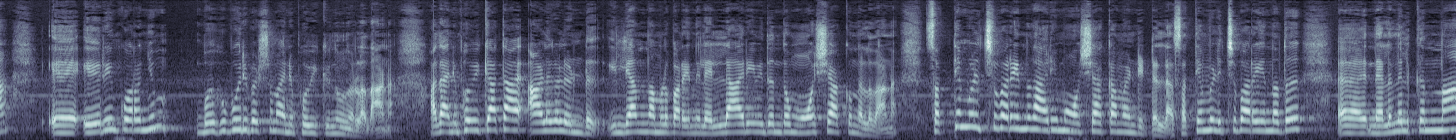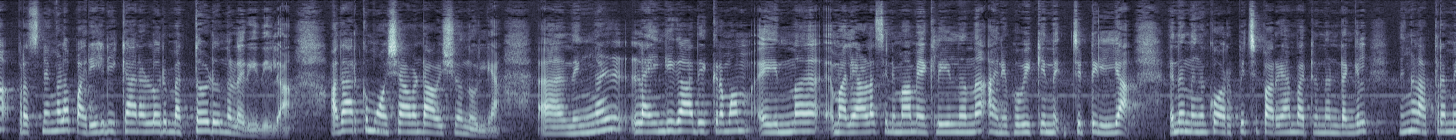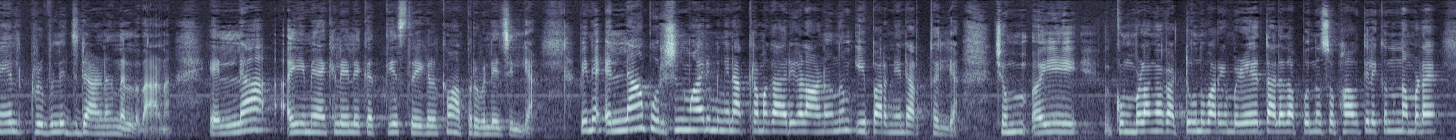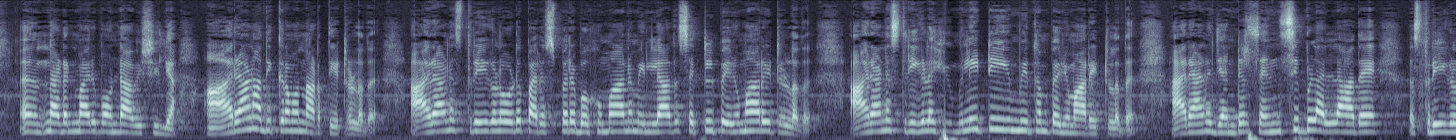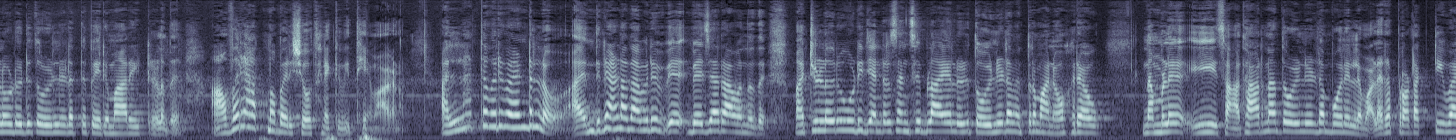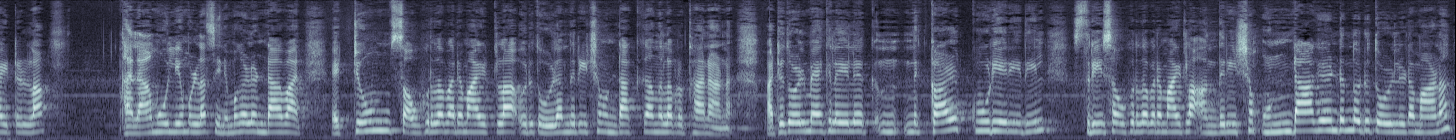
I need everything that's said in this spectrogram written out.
ഏറിയും കുറഞ്ഞും ബഹുഭൂരിപക്ഷം അനുഭവിക്കുന്നു എന്നുള്ളതാണ്. അത് അനുഭവിക്കാത്ത ആളുകളുണ്ട്. ഇല്ല എന്ന് നമ്മൾ പറയുന്നില്ല. എല്ലാവരെയും ഇതെന്തോ മോശമാക്കും എന്നുള്ളതാണ്. സത്യം വിളിച്ചു പറയുന്നത് ആരെയും മോശമാക്കാൻ വേണ്ടിയിട്ടല്ല. സത്യം വിളിച്ചു പറയുന്നത് നിലനിൽക്കുന്ന പ്രശ്നങ്ങളെ പരിഹരിക്കാനുള്ള ഒരു മെത്തേഡ് എന്നുള്ള രീതിയിലാണ് അതാർക്കും മോശമാവേണ്ട ആവശ്യമൊന്നുമില്ല. നിങ്ങൾ ലൈംഗികാതിക്രമം ഇന്ന് മലയാള സിനിമാ മേഖലയിൽ നിന്ന് അനുഭവിച്ചിട്ടില്ല എന്ന് നിങ്ങൾക്ക് ഉറപ്പിച്ച് പറയാൻ പറ്റുന്നുണ്ടെങ്കിൽ നിങ്ങൾ അത്രമേൽ പ്രിവിലേജ്ഡ് ആണ് എന്നുള്ളതാണ്. എല്ലാ ഈ മേഖലയിലേക്ക് എത്തിയ സ്ത്രീകൾക്കും ആ പ്രിവിലേജ് ഇല്ല. പിന്നെ എല്ലാ പുരുഷന്മാരും ഇങ്ങനെ അക്രമകാരികളാണെന്നും ഈ പറഞ്ഞതിന്റെ അർത്ഥമില്ല. ചും ഈ കുമ്പളങ്ങ കട്ടു എന്ന് പറയുമ്പോഴേ തല തപ്പുന്ന സ്വഭാവത്തിലേക്കൊന്നും നമ്മുടെ നടന്മാർ പോകേണ്ട ആവശ്യമില്ല. ആരാണ് അതിക്രമം നടത്തിയിട്ടുള്ളത്? ആരാണ് സ്ത്രീകളോട് പരസ്പര ബഹുമാനമില്ലാതെ സെറ്റിൽ പെരുമാറിയിട്ടുള്ളത്? ആരാണ് സ്ത്രീകളെ ഹ്യൂമിലേറ്റ് ചെയ്യും വിധം പെരുമാറിയിട്ടുള്ളത്? ആരാണ് ജെൻഡർ സെൻസിബിൾ അല്ലാതെ സ്ത്രീകളോടൊരു തൊഴിലിടത്ത് പെരുമാറിയിട്ടുള്ളത്? അവർ ആത്മപരിശോധനയ്ക്ക് വിധേയമാകണം. അല്ലാത്തവർ വേണ്ടല്ലോ. എന്തിനാണ് അത് അവർ ബേജാറാവുന്നത്? മറ്റുള്ളവർ കൂടി ജെൻഡർ സെൻസിബിൾ ആയാൽ ഒരു തൊഴിലിടം എത്ര മനോഹരമാവും നമ്മൾ ഈ സാധാരണ തൊഴിലിടം പോലെയല്ല വളരെ പ്രൊഡക്റ്റീവായിട്ടുള്ള കലാമൂല്യമുള്ള സിനിമകൾ ഉണ്ടാവാൻ ഏറ്റവും സൗഹൃദപരമായിട്ടുള്ള ഒരു തൊഴിലന്തരീക്ഷം ഉണ്ടാക്കുക എന്നുള്ള പ്രധാനമാണ് മറ്റു തൊഴിൽ മേഖലയിലേക്കാൾ കൂടിയ രീതിയിൽ സ്ത്രീ സൗഹൃദപരമായിട്ടുള്ള അന്തരീക്ഷം ഉണ്ടാകേണ്ടുന്ന ഒരു തൊഴിലിടമാണ്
